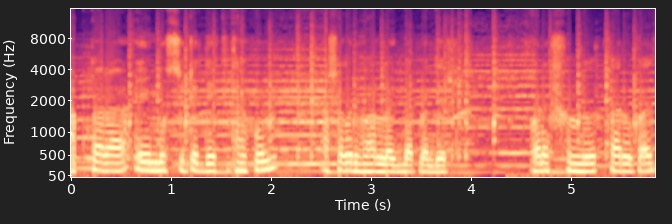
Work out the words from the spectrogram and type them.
আপনারা এই মসজিদটা দেখতে থাকুন। আশা করি ভালো লাগবে আপনাদের। অনেক সুন্দর কারুকাজ।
